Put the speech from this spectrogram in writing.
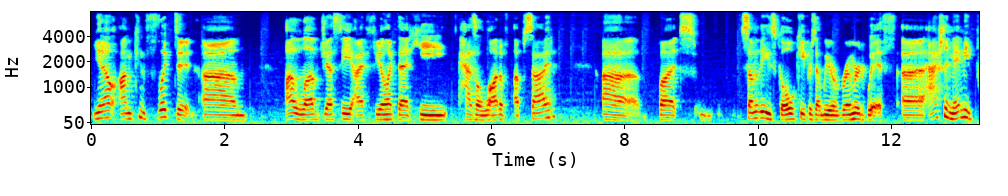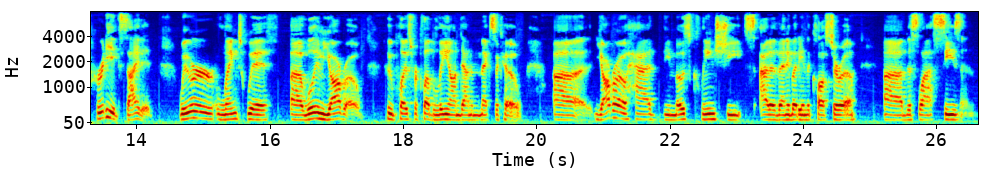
You know, I'm conflicted. Um, I love Jesse. I feel like that he has a lot of upside. Uh, but some of these goalkeepers that we were rumored with uh, actually made me pretty excited. We were linked with uh, William Yarbrough, who plays for Club Leon down in Mexico. Uh, Yarbrough had the most clean sheets out of anybody in the Clausura uh, this last season.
